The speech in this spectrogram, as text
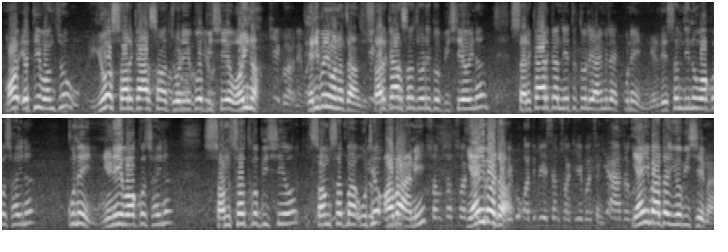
म यति भन्छु यो सरकारसँग जोडिएको विषय होइन। फेरि पनि भन्न चाहन्छु सरकारसँग जोडिएको विषय होइन। सरकारका नेतृत्वले हामीलाई कुनै निर्देशन दिनुभएको छैन। कुनै निर्णय भएको छैन। संसदको विषय हो। संसदमा उठ्यो। अब हामी यहीँबाट यहीँबाट यो विषयमा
